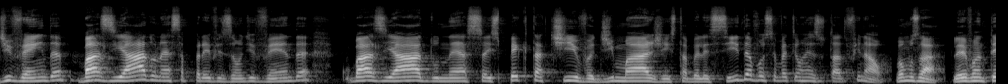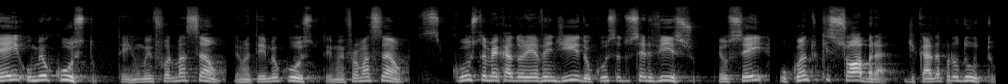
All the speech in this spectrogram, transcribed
de venda, baseado nessa previsão de venda, baseado nessa expectativa de margem estabelecida, você vai ter um resultado final. Vamos lá. Levantei o meu custo, tenho uma informação. Levantei meu custo, tenho uma informação. Custo da mercadoria vendida, o custo do serviço. Eu sei o quanto que sobra de cada produto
